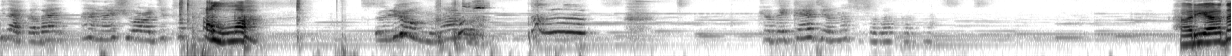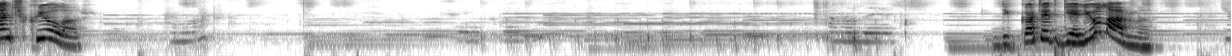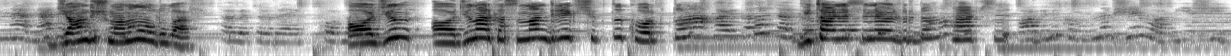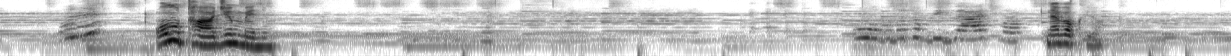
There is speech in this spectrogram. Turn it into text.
Bir dakika ben hemen şu ağacı toplayayım. Allah. Ölüyor mu? Ne yapayım? Köpekler canına susadı hakikaten. Her yerden çıkıyorlar. Dikkat et geliyorlar mı? Kimler? Can düşmanım oldular. Tövbe. Korkma. Ağacın ağacın arkasından direkt çıktı korktum. Aa, arkadaşlar. Bir tanesini öldürdüm. Hepsi. Abimin kafasında bir şey var. Yeşil. O ne? O mu tacım benim? Oo burada çok büyük bir ağaç var. Ne bakıyor?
